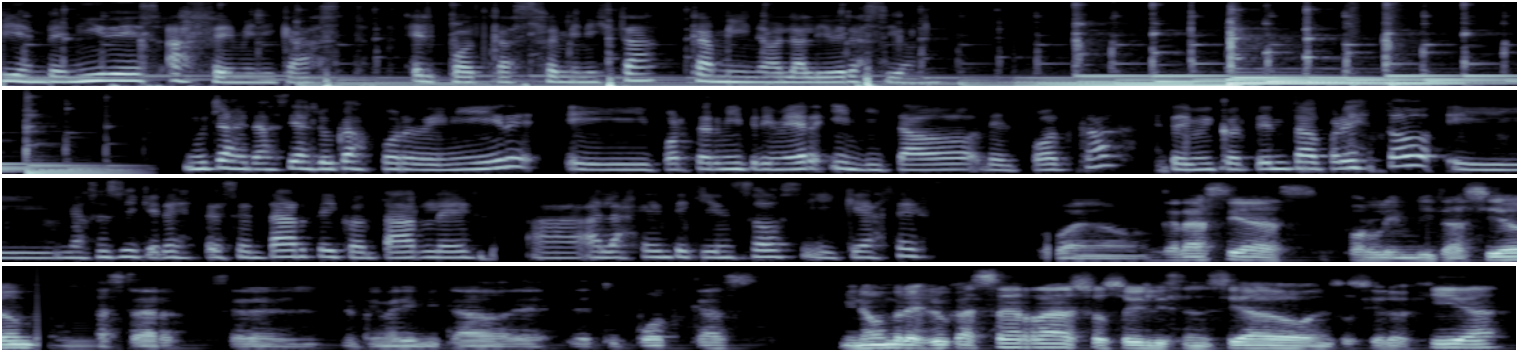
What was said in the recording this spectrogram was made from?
Bienvenidos a Feminicast, el podcast feminista Camino a la Liberación. Muchas gracias Lucas por venir y por ser mi primer invitado del podcast. Estoy muy contenta por esto y no sé si querés presentarte y contarles a, la gente quién sos y qué haces. Bueno, gracias por la invitación. Un placer ser el, primer invitado de, de tu podcast. Mi nombre es Lucas Serra, yo soy licenciado en Sociología,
